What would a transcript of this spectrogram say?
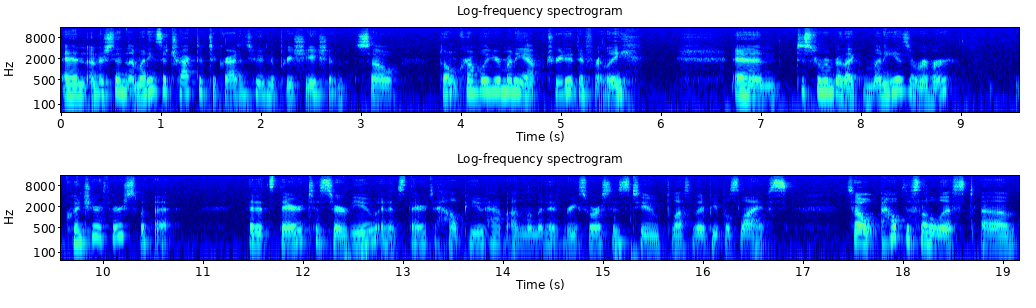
and understand that money is attracted to gratitude and appreciation. So don't crumble your money up, treat it differently. And just remember like money is a river. Quench your thirst with it. That it's there to serve you and it's there to help you have unlimited resources to bless other people's lives. So I hope this little list of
